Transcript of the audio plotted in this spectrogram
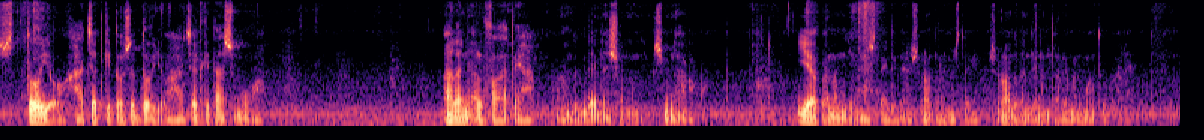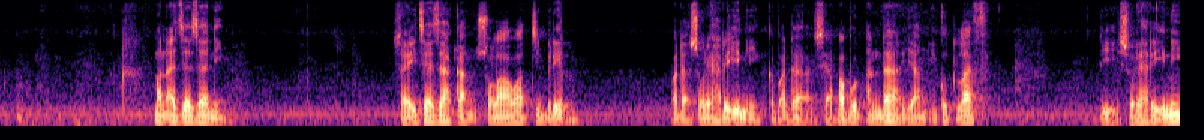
sedoyo hajat kita sedoyo hajat kita semua alani al-fatihah alhamdulillah bismillahirrahmanirrahim Iya karena menjadi mustaqim syaratul mustaqim syaratul ladzina an'amta alaihim Man ajazani saya ijazahkan solawat Jibril pada sore hari ini kepada siapa pun Anda yang ikut live di sore hari ini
